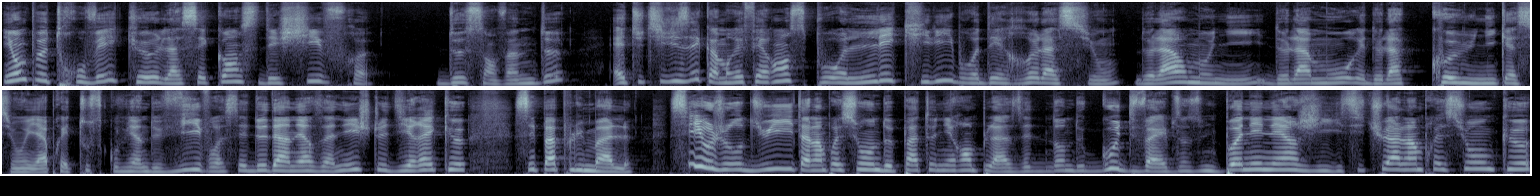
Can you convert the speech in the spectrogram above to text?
Et on peut trouver que la séquence des chiffres 222 est utilisé comme référence pour l'équilibre des relations, de l'harmonie, de l'amour et de la communication. Et après tout ce qu'on vient de vivre ces deux dernières années, je te dirais que c'est pas plus mal. Si aujourd'hui tu as l'impression de pas tenir en place, d'être dans de good vibes, dans une bonne énergie, si tu as l'impression que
